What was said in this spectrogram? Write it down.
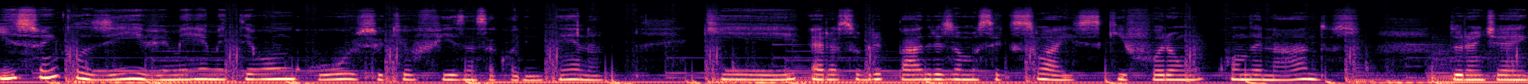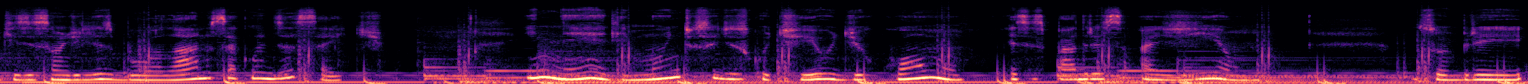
Isso, inclusive, me remeteu a um curso que eu fiz nessa quarentena que era sobre padres homossexuais que foram condenados durante a Inquisição de Lisboa, lá no século XVII. E nele muito se discutiu de como esses padres agiam sobre,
